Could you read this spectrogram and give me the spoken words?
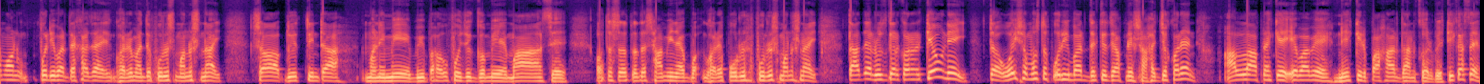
এমন পরিবার দেখা যায়, ঘরের মধ্যে পুরুষ মানুষ নাই, সব দুই তিনটা মানে মেয়ে, বিবাহ উপযোগ্য মেয়ে, মা আছে, অথচ তাদের স্বামী নাই ঘরে পুরুষ পুরুষ মানুষ নাই। তাদের রোজগার করার কেউ নেই। তো ওই সমস্ত পরিবারদেরকে যদি আপনি সাহায্য করেন আল্লাহ আপনাকে এভাবে নেকির পাহাড় দান করবে, ঠিক আছে?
